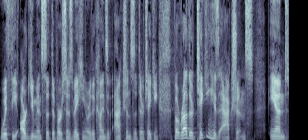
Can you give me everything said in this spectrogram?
with the arguments that the person is making or the kinds of actions that they're taking, but rather taking his actions and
